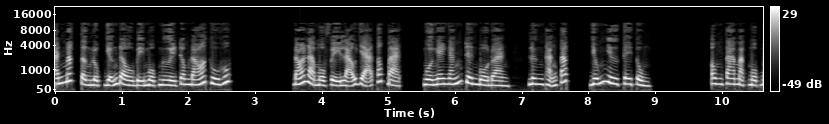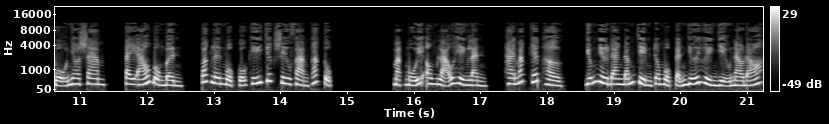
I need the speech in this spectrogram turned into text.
Ánh mắt Tần Lục dẫn đầu bị một người trong đó thu hút. Đó là một vị lão giả tóc bạc, ngồi ngay ngắn trên bồ đoàn, lưng thẳng tắp, giống như cây tùng. Ông ta mặc một bộ nho sam, tay áo bồng bềnh, toát lên một cổ khí chất siêu phàm thoát tục. Mặt mũi ông lão hiền lành, hai mắt khép hờ, giống như đang đắm chìm trong một cảnh giới huyền diệu nào đó.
